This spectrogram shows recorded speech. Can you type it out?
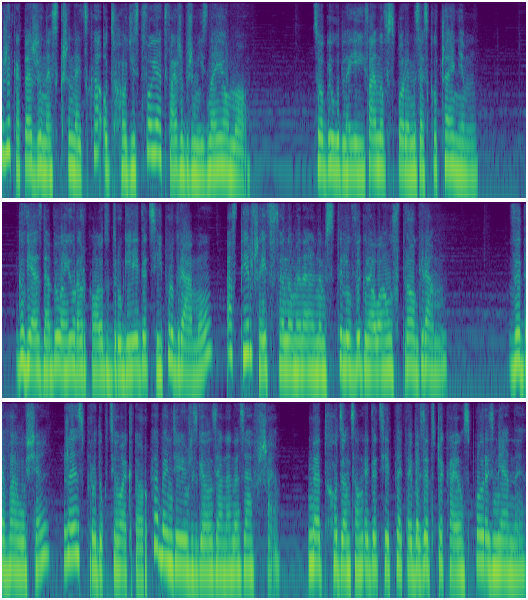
że Katarzyna Skrzynecka odchodzi z twoja twarz brzmi znajomo. Co był dla jej fanów sporym zaskoczeniem. Gwiazda była jurorką od drugiej edycji programu, a w pierwszej w fenomenalnym stylu wygrała ów program. Wydawało się, że z produkcją aktorka będzie już związana na zawsze. Nadchodzącą edycję TTBZ czekają spore zmiany.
